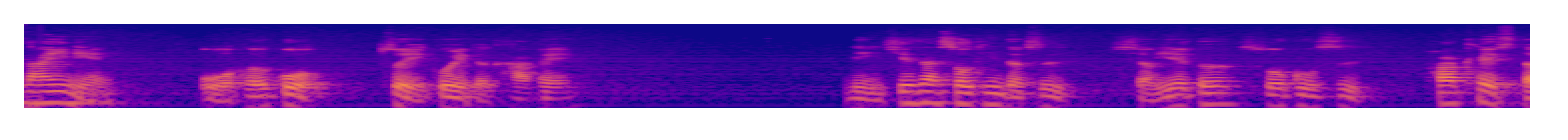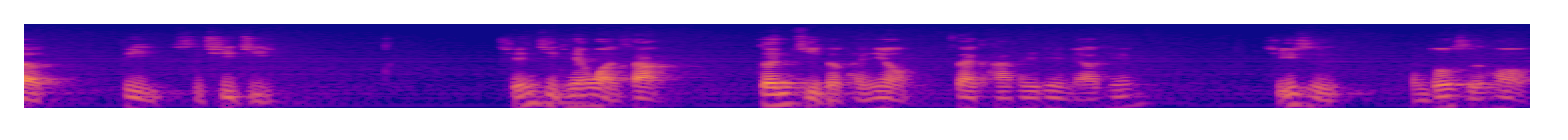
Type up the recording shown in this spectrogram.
那一年，我喝过最贵的咖啡。你现在收听的是小叶哥说故事 Podcast 的第十七集。前几天晚上，跟几个朋友在咖啡店聊天。其实很多时候，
